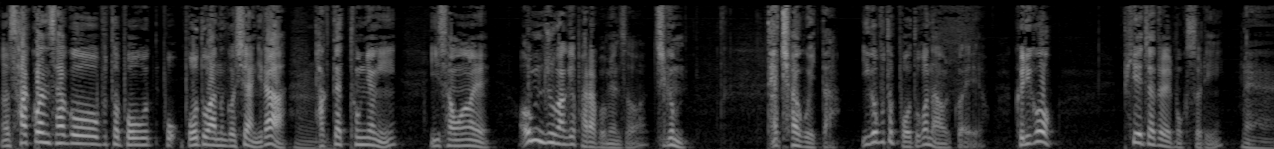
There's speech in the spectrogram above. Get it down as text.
어, 사건 사고부터 보, 도하는 것이 아니라 음. 박 대통령이 이 상황을 엄중하게 바라보면서 지금 대처하고 있다. 이거부터 보도가 나올 거예요. 그리고 피해자들 목소리 네.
